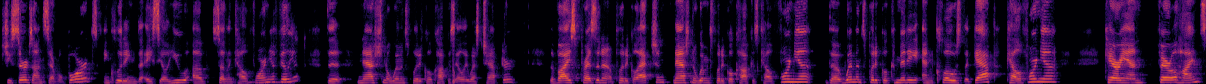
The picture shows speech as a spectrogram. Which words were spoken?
She serves on several boards, including the ACLU of Southern California affiliate, the National Women's Political Caucus LA West chapter, the Vice President of Political Action, National Women's Political Caucus California, the Women's Political Committee, and Close the Gap California. Carrie Ann Farrell Hines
